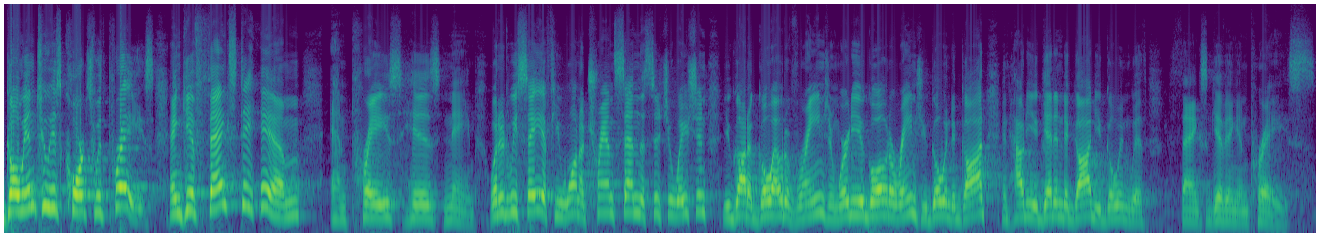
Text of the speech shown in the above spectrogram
go into his courts with praise, and give thanks to him and praise his name. What did we say? If you want to transcend the situation, you got to go out of range. And where do you go out of range? You go into God. And how do you get into God? You go in with thanksgiving and praise.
